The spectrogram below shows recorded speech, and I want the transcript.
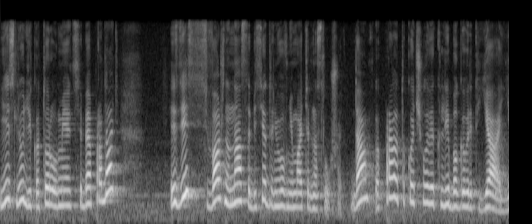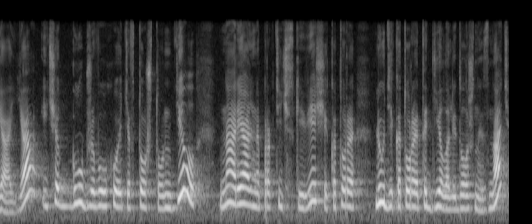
Есть люди, которые умеют себя продать, и здесь важно на собеседовании его внимательно слушать. Да? Как правило, такой человек либо говорит «я, я, я», и чем глубже вы уходите в то, что он делал, на реально практические вещи, которые люди, которые это делали, должны знать,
